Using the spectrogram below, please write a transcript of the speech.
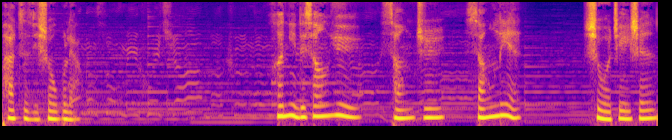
怕自己受不了。和你的相遇、相知。”相恋，是我这一生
